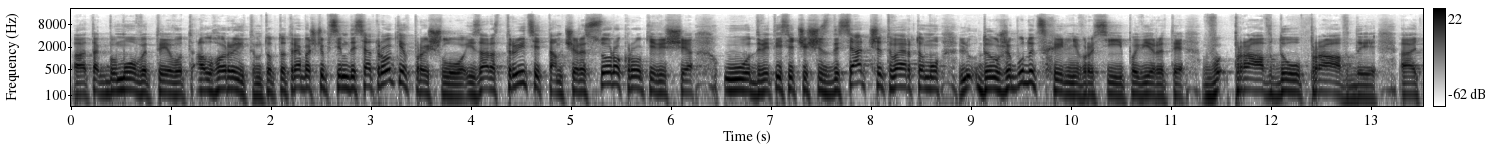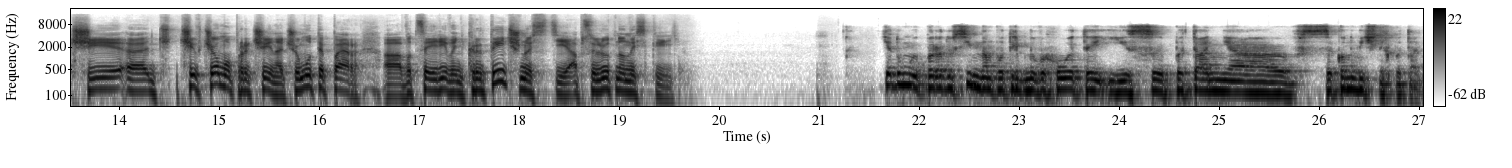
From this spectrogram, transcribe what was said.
так би мовити, от алгоритм. Тобто, треба, щоб 70 років пройшло, і зараз 30, там через 40 років іще у 2064-му люди вже будуть схильні в Росії повірити в правду правди. Чи, е, чи в чому причина? Чому тепер цей рівень критичності абсолютно низький? Я думаю, передусім нам потрібно виходити із питання з економічних питань.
